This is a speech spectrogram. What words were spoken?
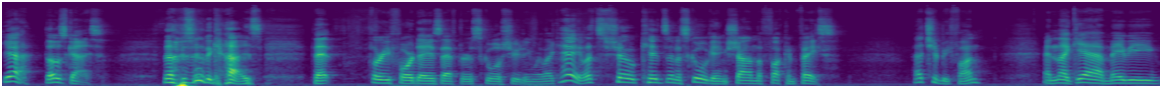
yeah, those guys. Those are the guys that three, four days after a school shooting were like, hey, let's show kids in a school getting shot in the fucking face. That should be fun. And like, yeah, maybe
